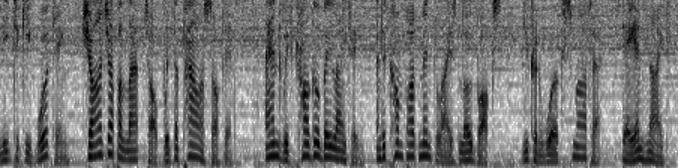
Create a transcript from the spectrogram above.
Need to keep working? Charge up a laptop with the power socket. And with cargo bay lighting and a compartmentalized load box, you can work smarter day and night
